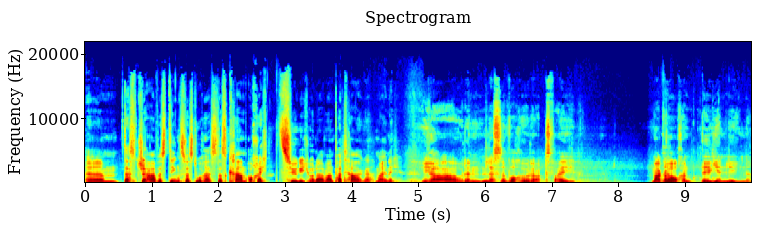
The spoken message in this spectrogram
Ähm, das Jarvis-Dings, was du hast, das kam auch recht zügig, oder? War ein paar Tage, meine ich. Ja, oder lass eine Woche oder zwei. Mag Ja. aber auch an Belgien liegen, ne?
